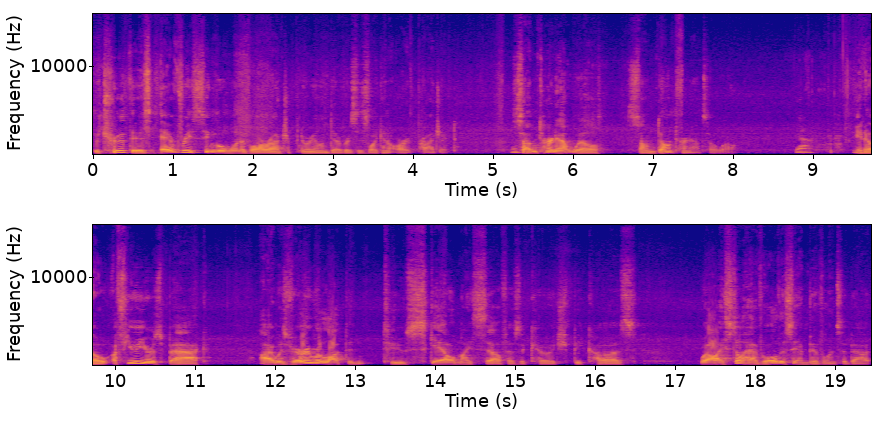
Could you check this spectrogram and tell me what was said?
The truth is, every single one of our entrepreneurial endeavors is like an art project. Mm-hmm. Some turn out well, some don't turn out so well. Yeah. You know, a few years back, I was very reluctant to scale myself as a coach because, well, I still have all this ambivalence about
